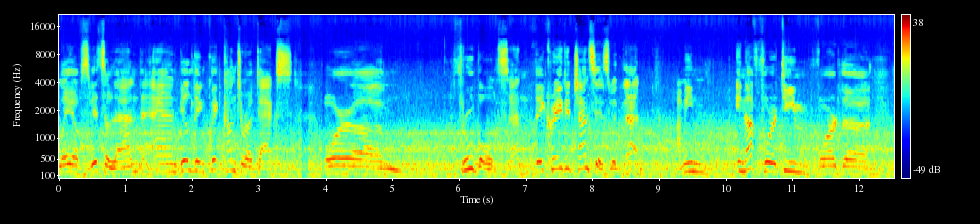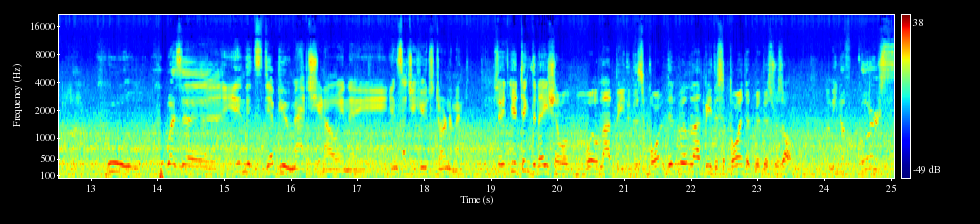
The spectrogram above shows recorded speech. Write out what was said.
play of Switzerland, and building quick counterattacks or. Um, through balls, and they created chances with that. I mean, enough for a team for the who who was uh, in its debut match, you know, in a, in such a huge tournament. So you think the nation will, will not be disappointed? Will not be disappointed with this result? I mean, of course,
